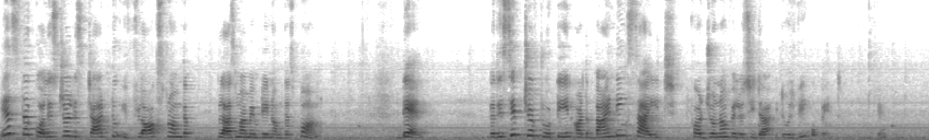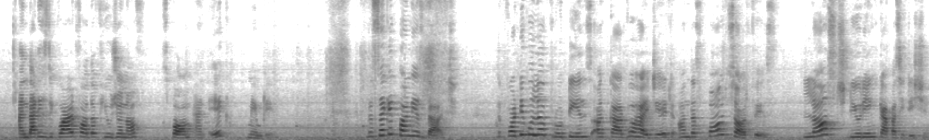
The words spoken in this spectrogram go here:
Is the cholesterol start to efflux from the plasma membrane of the sperm. Then the receptor protein or the binding site for zona pellucida it will be opened. Okay and that is required for the fusion of sperm and egg membrane. The second point is that the particular proteins or carbohydrate on the sperm surface lost during capacitation.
